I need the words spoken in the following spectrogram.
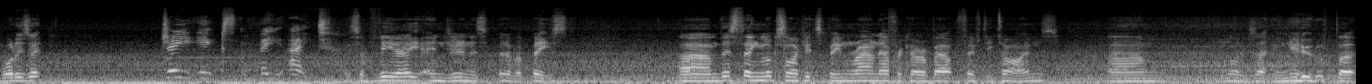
What is it? GX V8. It's a V8 engine. It's a bit of a beast. Um, this thing looks like it's been round Africa about 50 times. Um, not exactly new, but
